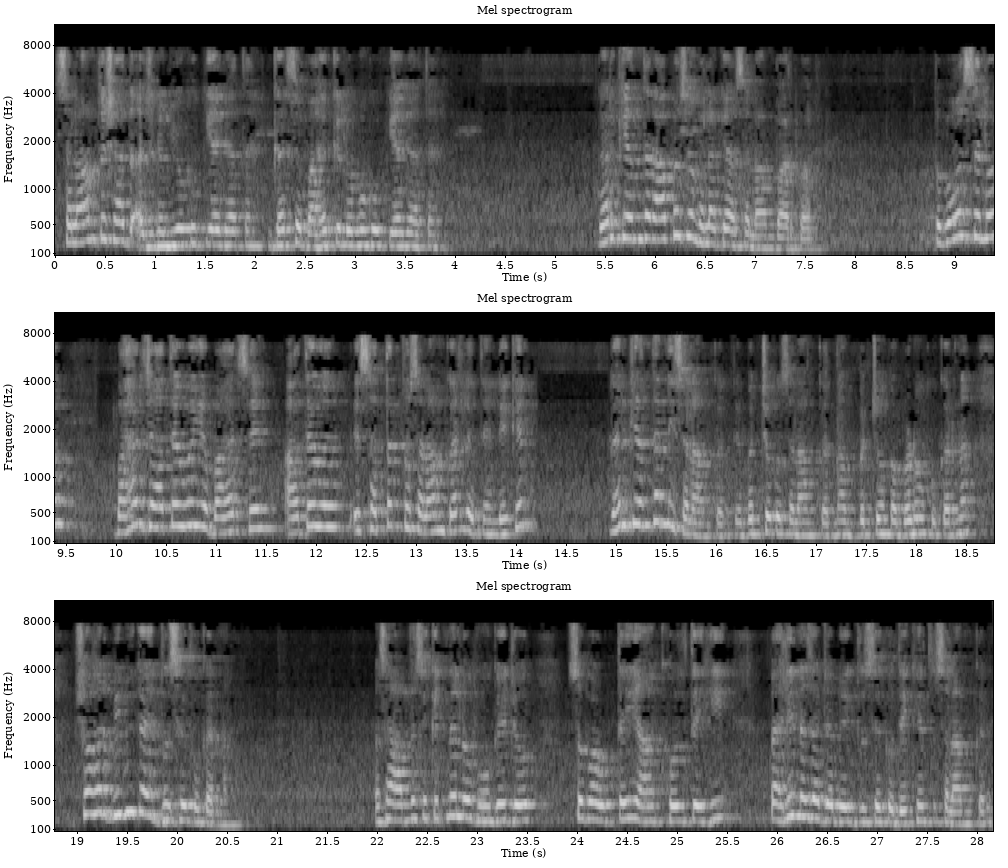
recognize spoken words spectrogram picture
سلام تو شاید اجنبیوں کو کیا جاتا ہے، گھر سے باہر کے لوگوں کو کیا جاتا ہے۔ گھر کے اندر آپس میں بھلا کیا سلام بار بار۔ تو بہت سے لوگ باہر جاتے ہوئے یا باہر سے آتے ہوئے اس حد تک تو سلام کر لیتے ہیں، لیکن گھر کے اندر نہیں سلام کرتے۔ بچوں کو سلام کرنا، بچوں کا، بڑوں کو کرنا، شوہر بیوی کا ایک دوسرے کو کرنا۔ ایسا آپ میں سے کتنے لوگ ہوں گے جو صبح اٹھتے ہی آنکھ کھولتے ہی پہلی نظر جب ایک دوسرے کو دیکھیں تو سلام کریں۔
